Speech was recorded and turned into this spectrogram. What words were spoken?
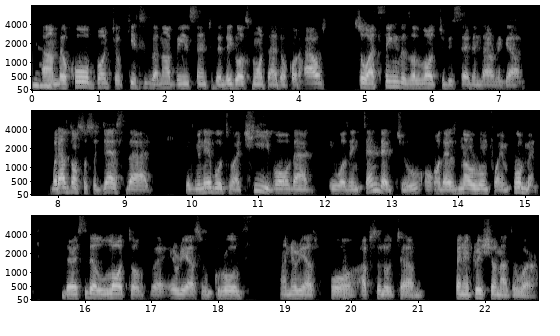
Yeah. Um, a whole bunch of cases are now being sent to the Lagos Multi-Door Courthouse. So I think there's a lot to be said in that regard. But that also suggests that it's been able to achieve all that it was intended to, or there's no room for improvement. There is still a lot of uh, areas of growth and areas for absolute um, penetration, as it were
